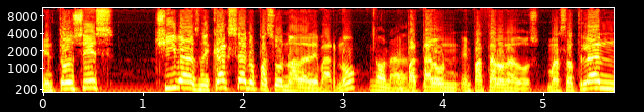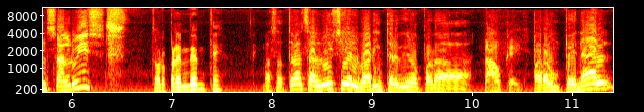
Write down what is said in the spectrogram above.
Entonces, Chivas Necaxa no pasó nada de bar, ¿no? No, nada. Empataron, empataron a dos. Mazatlán San Luis. Sorprendente. Mazatlán San Luis y el bar intervino para, ah, para un penal.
